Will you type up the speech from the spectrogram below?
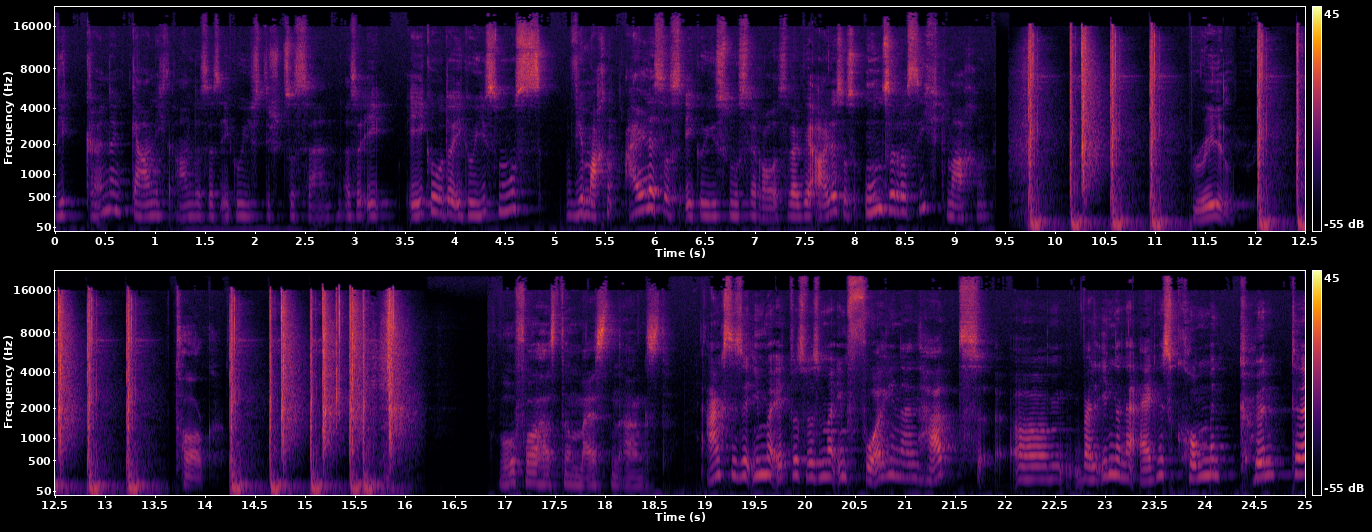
Wir können gar nicht anders, als egoistisch zu sein. Also e Ego oder Egoismus, wir machen alles aus Egoismus heraus, weil wir alles aus unserer Sicht machen. Real Talk. Wovor hast du am meisten Angst? Angst ist ja immer etwas, was man im Vorhinein hat, ähm, weil irgendein Ereignis kommen könnte,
